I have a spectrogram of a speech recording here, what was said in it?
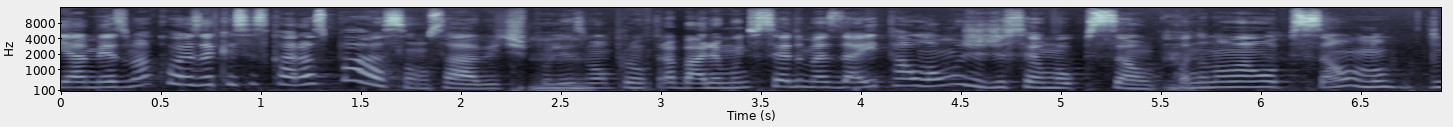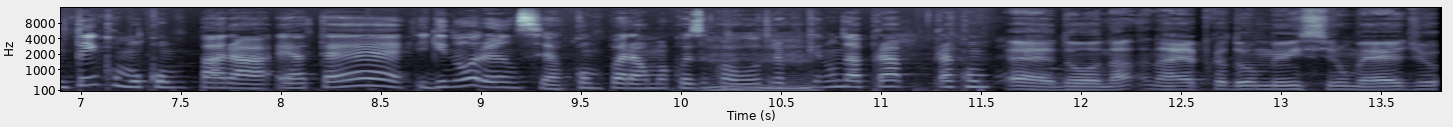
E é a mesma coisa que esses caras passam, sabe? Tipo, eles vão pro trabalho muito cedo, mas daí tá longe de ser uma opção. Quando não é uma opção, não, não tem como comparar. É até ignorância comparar uma coisa com a outra, porque não dá pra, pra comparar. É, no- na, na época do meu ensino médio,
